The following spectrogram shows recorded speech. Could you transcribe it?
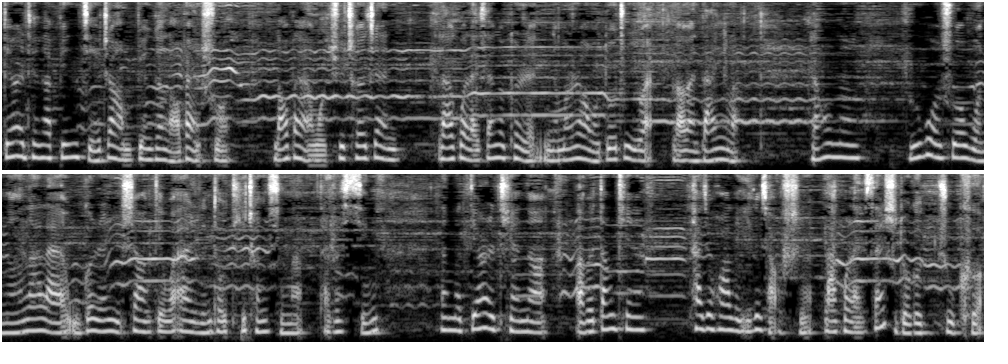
第二天他边结账边跟老板说：“老板，我去车站拉过来三个客人，你能不能让我多住一晚？”老板答应了。然后呢，如果说我能拉来五个人以上，给我按人头提成行吗？他说行。那么第二天呢？啊，不，当天他就花了一个小时拉过来三十多个住客。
